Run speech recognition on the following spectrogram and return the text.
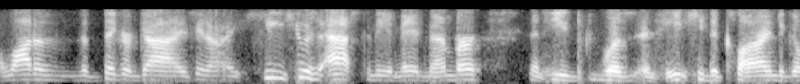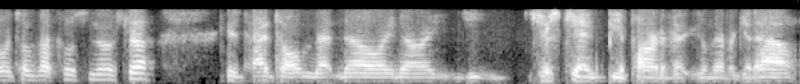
a lot of the bigger guys, you know, he he was asked to be a made member, and he was and he he declined to go into La Cosa Nostra. His dad told him that no, you know, you just can't be a part of it. You'll never get out.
